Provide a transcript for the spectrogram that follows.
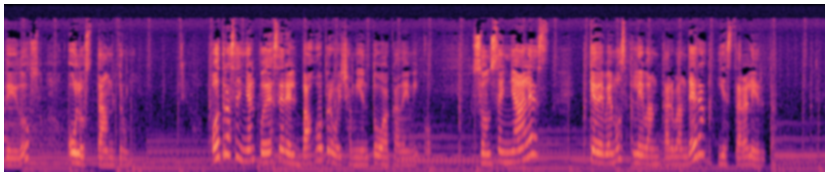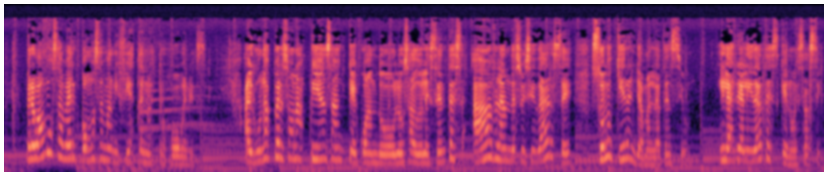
dedos o los tantrum. Otra señal puede ser el bajo aprovechamiento académico. Son señales que debemos levantar bandera y estar alerta. Pero vamos a ver cómo se manifiesta en nuestros jóvenes. Algunas personas piensan que cuando los adolescentes hablan de suicidarse, solo quieren llamar la atención. Y la realidad es que no es así.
